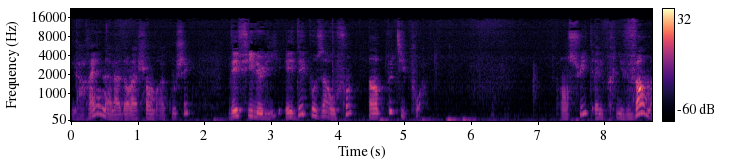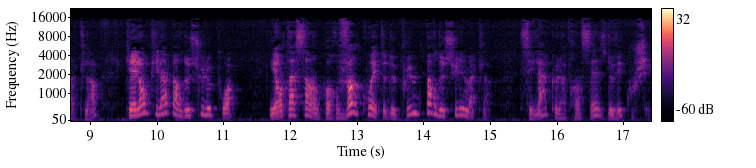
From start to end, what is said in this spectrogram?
La reine alla dans la chambre à coucher, défit le lit et déposa au fond un petit poids. Ensuite, elle prit vingt matelas qu'elle empila par-dessus le poids et entassa encore vingt couettes de plumes par-dessus les matelas. C'est là que la princesse devait coucher.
